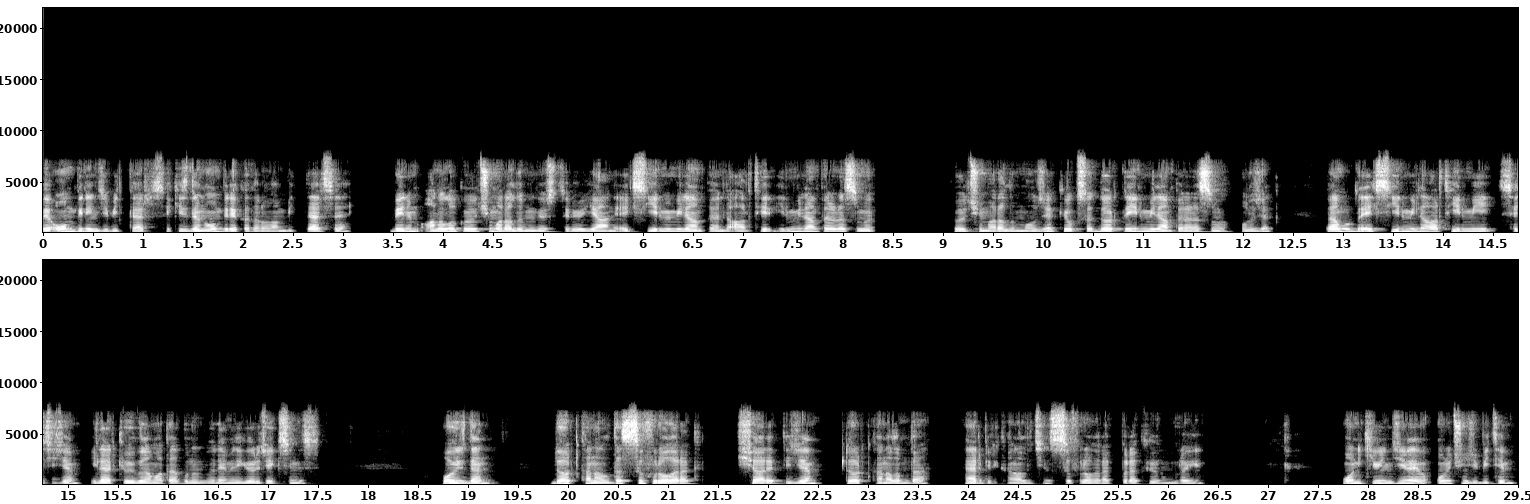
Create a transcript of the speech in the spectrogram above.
ve 11. bitler, 8'den 11'e kadar olan bitlerse benim analog ölçüm aralığımı gösteriyor. Yani eksi 20 mA ile artı 20 mA arası mı ölçüm aralığım olacak yoksa 4 ile 20 mA arası mı olacak? Ben burada eksi 20 ile artı 20'yi seçeceğim. İleriki uygulamada bunun önemini göreceksiniz. O yüzden 4 kanalı da 0 olarak işaretleyeceğim. 4 kanalımda her bir kanal için 0 olarak bırakıyorum burayı. 12. ve 13. bitim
